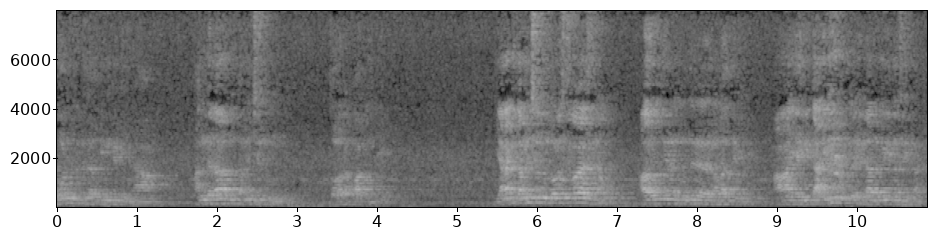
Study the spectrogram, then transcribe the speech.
ரோல் இருக்குது அப்படின்னு கேட்டீங்கன்னா அங்கதான் வந்து தமிழ்ச்செல்வன் தோழரை பார்க்க முடியும் எனக்கு தமிழ்ச்செல்வன் தோழர் சிவகாசனம் அவர் வந்து எனக்கு வந்து நல்லா தெரியும் ஆனா என்கிட்ட அறிமுகத்தில் எல்லாருமே என்ன செய்யறாங்க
